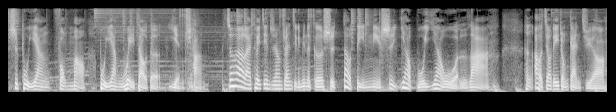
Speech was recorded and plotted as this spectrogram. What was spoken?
是不一样风貌、不一样味道的演唱。最后要来推荐这张专辑里面的歌是，到底你是要不要我啦？很傲娇的一种感觉啊、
